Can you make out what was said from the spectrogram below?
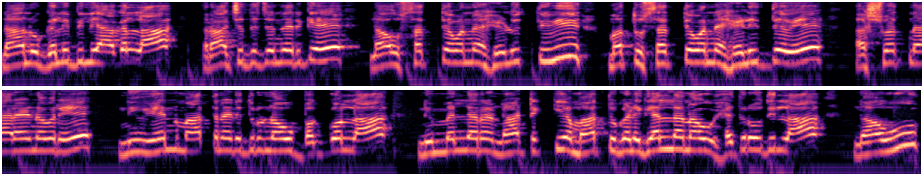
ನಾನು ಗಲಿಬಿಲಿ ಆಗಲ್ಲ. ರಾಜ್ಯದ ಜನರಿಗೆ ನಾವು ಸತ್ಯವನ್ನ ಹೇಳುತ್ತೀವಿ ಮತ್ತು ಸತ್ಯವನ್ನ ಹೇಳಿದ್ದೇವೆ. ಅಶ್ವಥ್ ನಾರಾಯಣ ಅವರೇ, ನೀವು ಏನು ಮಾತನಾಡಿದ್ರು ನಾವು ಬಗ್ಗೋಲ್ಲ. ನಿಮ್ಮೆಲ್ಲರ ನಾಟಕೀಯ ಮಾತುಗಳಿಗೆಲ್ಲ ನಾವು ಹೆದರೋದಿಲ್ಲ. ನಾವು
